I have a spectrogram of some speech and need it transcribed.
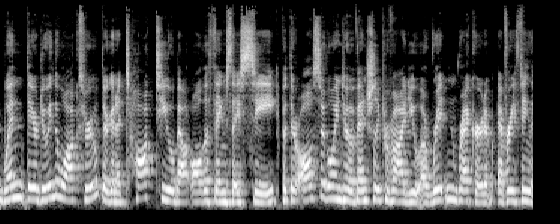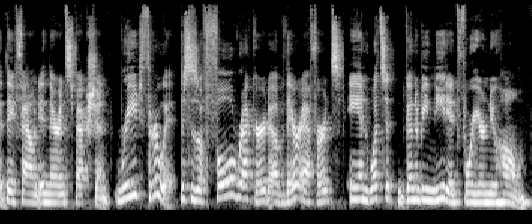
When they're doing the walkthrough, they're going to talk to you about all the things they see, but they're also going to eventually provide you a written record of everything that they found in their inspection. Read through it. This is a full record of their efforts and what's going to be needed for your new home.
